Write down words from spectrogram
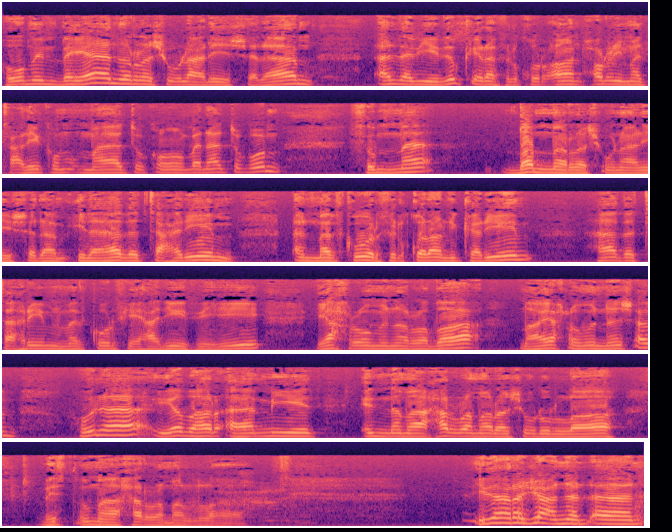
هو من بيان الرسول عليه السلام الذي ذكر في القرآن حرمت عليكم أمهاتكم وبناتكم ثم ضم الرسول عليه السلام إلى هذا التحريم المذكور في القرآن الكريم. هذا التحريم المذكور في حديثه يحرم من الرضاع ما يحرم النسب. هنا يظهر أهمية إنما حرم رسول الله مثل ما حرم الله. إذا رجعنا الآن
